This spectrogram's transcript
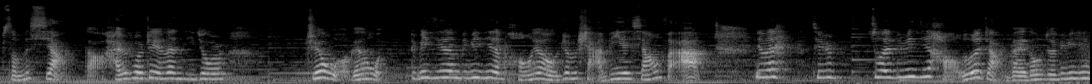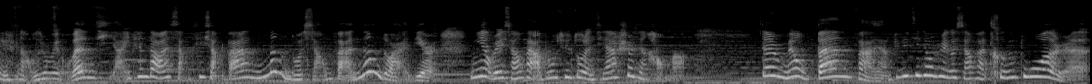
怎么想的，还是说这个问题就是只有我跟我 B B G 跟 B B G 的朋友这么傻逼的想法？因为其实作为 B B G 好多的长辈都觉得 B B G 你是脑子是不是有问题啊？一天到晚想七想八，那么多想法，那么多 idea，你有这想法，不如去做点其他事情好吗？但是没有办法呀，B B G 就是一个想法特别多的人。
